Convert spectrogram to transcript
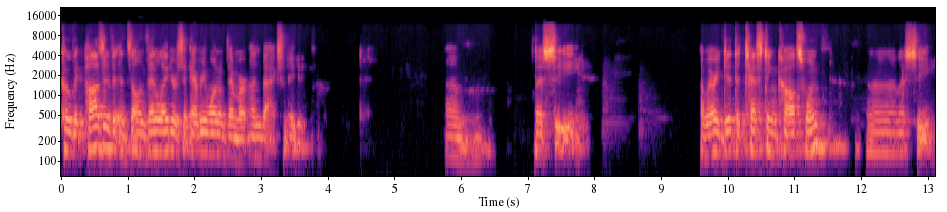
COVID positive and on ventilators and every one of them are unvaccinated. Um, let's see. I already did the testing cost one. Uh, let's see.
